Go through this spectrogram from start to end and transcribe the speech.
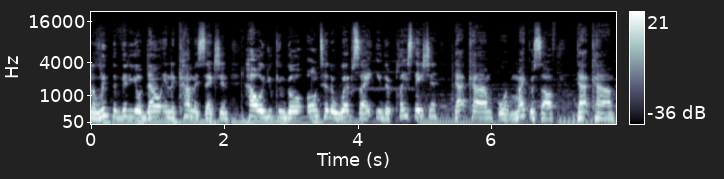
to link the video down in the comment section how you can go onto the website either playstation.com or microsoft.com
